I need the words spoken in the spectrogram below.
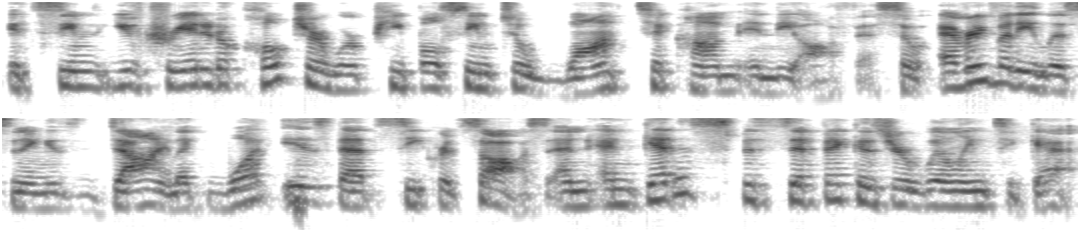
it seems you've created a culture where people seem to want to come in the office. So everybody listening is dying. Like what is that secret sauce? And and get as specific as you're willing to get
